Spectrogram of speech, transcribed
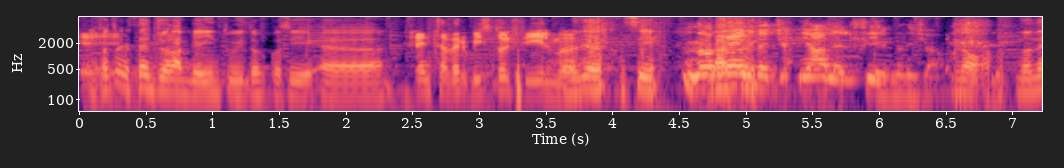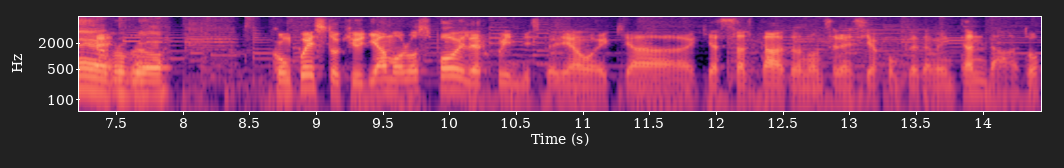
Il fatto che Sergio l'abbia intuito così... eh, senza aver visto il film, sì, Non la- rende geniale il film, diciamo. No, non è Eh, proprio... Con questo chiudiamo lo spoiler, quindi speriamo che chi ha, chi ha saltato non se ne sia completamente andato.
